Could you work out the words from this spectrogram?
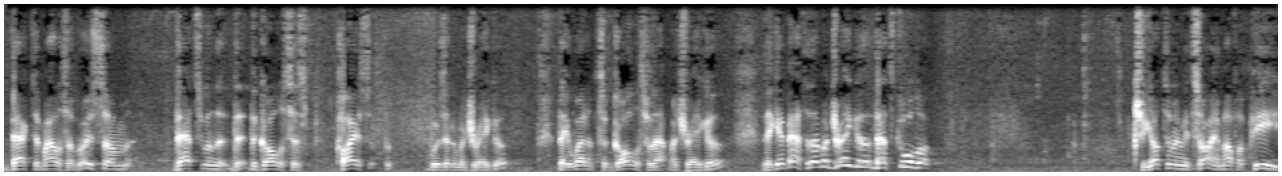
back to Malas Aboisam. That's when the, the, the Golis says Klaiser was in a Madrega. They went into Golis from that Madrega. They get back to that Madrega. That's Gula. Alpha P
